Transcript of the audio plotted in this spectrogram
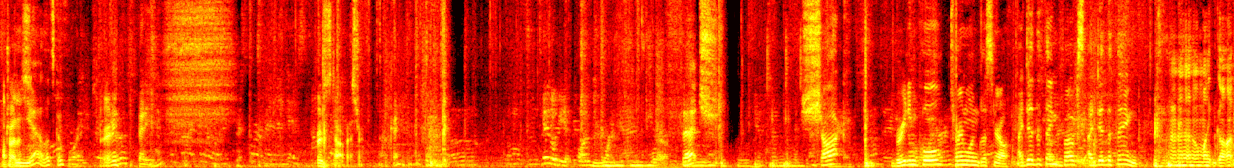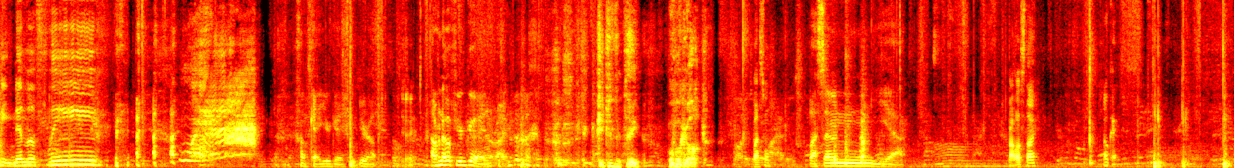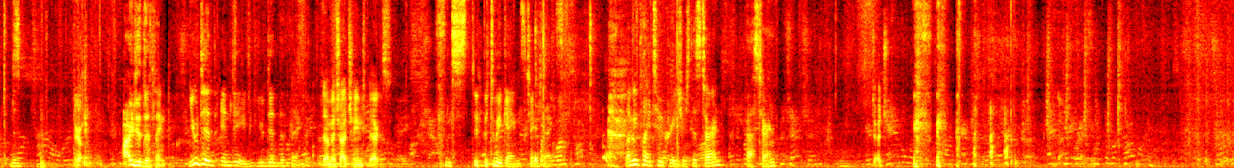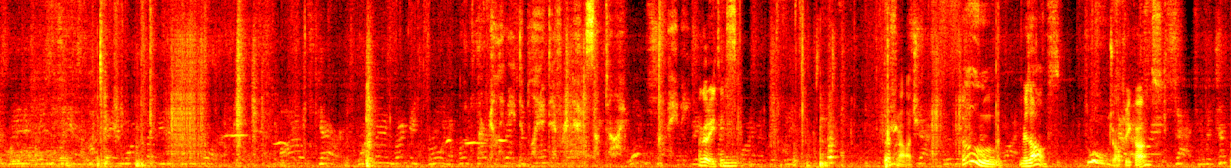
Alright, I'll try this. Yeah, let's go for it. Ready? Betty. Versus Tower Master. Okay. It'll be a fun tournament. Fetch. Shock. Breeding pool. Turn one Glistener Elf. I did the thing, folks. I did the thing. Oh my god, he did the thing. Okay, you're good. You're up. Okay. I don't know if you're good. He did the thing. Oh my god. Last one. Yeah. Ballista. Okay. Here you go. I did the thing. You did indeed. You did the thing. Did I mention I changed decks? Between games, change decks. Let me play two creatures this turn. Pass turn. Judge. Maybe. I'll go 18. First knowledge. Ooh, resolves. Draw three cards.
